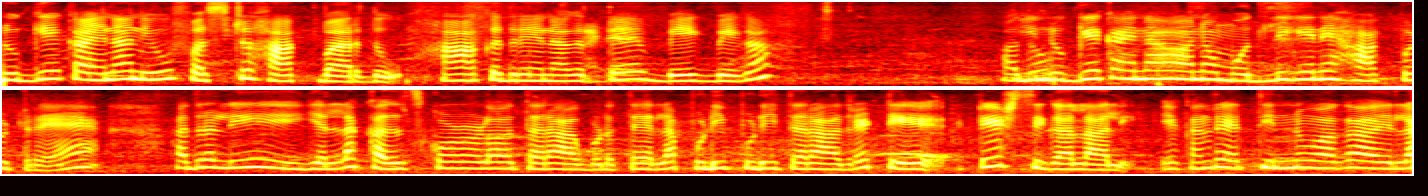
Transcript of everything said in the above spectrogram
ನುಗ್ಗೆಕಾಯಿನ ನೀವು ಫಸ್ಟು ಹಾಕಬಾರ್ದು. ಹಾಕಿದ್ರೆ ಏನಾಗುತ್ತೆ? ಬೇಗ ಬೇಗ ಈ ನುಗ್ಗೆಕಾಯಿನ ನಾವು ಮೊದಲಿಗೆ ಹಾಕ್ಬಿಟ್ರೆ ಅದರಲ್ಲಿ ಎಲ್ಲ ಕಲಿಸ್ಕೊಳ್ಳೋ ಥರ ಆಗ್ಬಿಡುತ್ತೆ, ಎಲ್ಲ ಪುಡಿ ಪುಡಿ ಥರ ಆದರೆ ಟೇ, ಟೇಸ್ಟ್ ಸಿಗಲ್ಲ ಅಲ್ಲಿ. ಯಾಕಂದರೆ ತಿನ್ನುವಾಗ ಎಲ್ಲ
